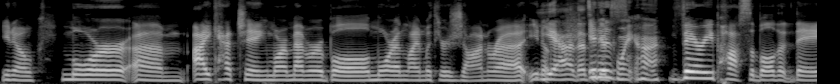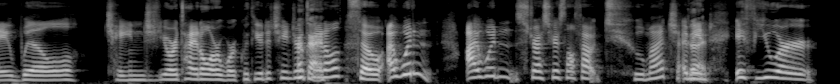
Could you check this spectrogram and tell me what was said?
you know, more um eye catching, more memorable, more in line with your genre, you know, yeah, that's a good point, huh? very possible that they will change your title or work with you to change your Okay. title. So I wouldn't I wouldn't stress yourself out too much. I mean, if you are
